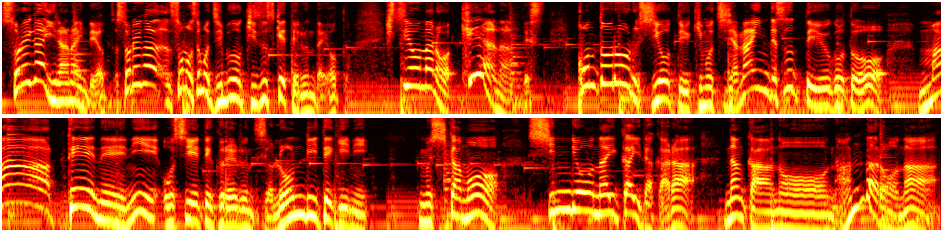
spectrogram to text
それがいらないんだよ。それがそもそも自分を傷つけてるんだよと。必要なのはケアなんです。コントロールしようっていう気持ちじゃないんですっていうことをまあ丁寧に教えてくれるんですよ。論理的に。しかも心療内科医だからなんかあのなんだろうな、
